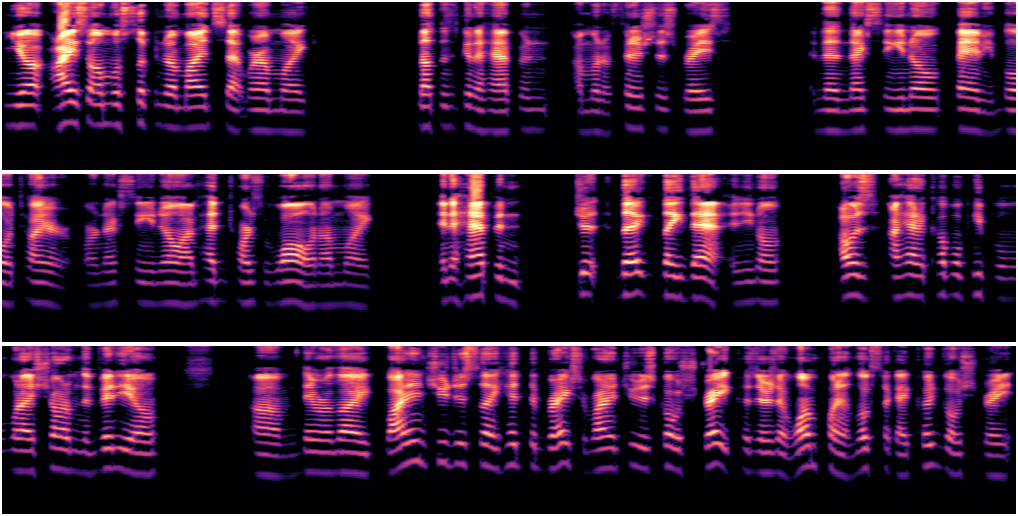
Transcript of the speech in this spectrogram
You know, I almost slip into a mindset where I'm like, nothing's gonna happen. I'm gonna finish this race, and then next thing you know, bam, you blow a tire, or next thing you know, I'm heading towards the wall, and I'm like, and it happened just like like that. And you know, I was I had a couple people when I showed them the video. Um, they were like, "Why didn't you just like hit the brakes, or why didn't you just go straight?" Because there's at one point it looks like I could go straight,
